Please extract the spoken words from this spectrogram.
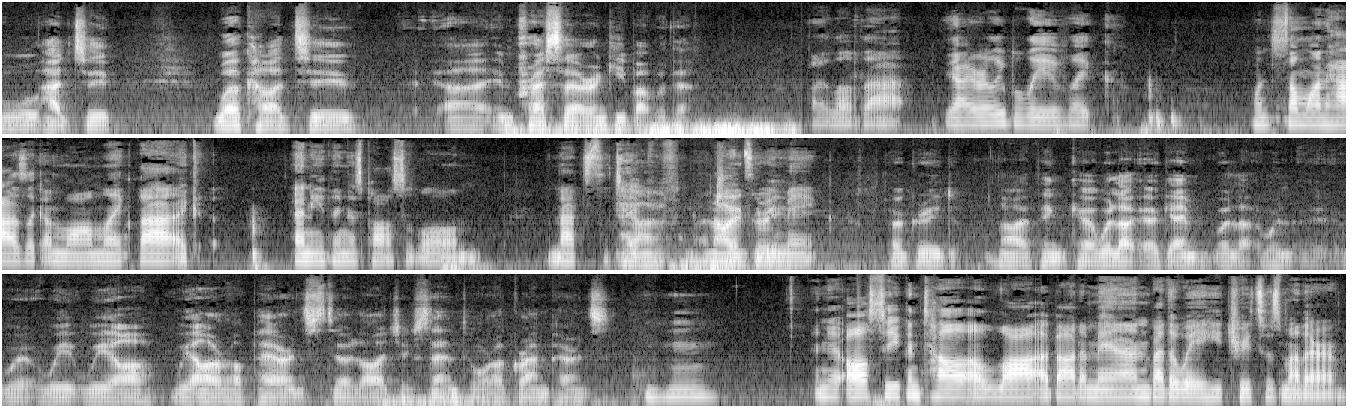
all had to work hard to uh, impress her and keep up with her. I love that. Yeah, I really believe like when someone has like a mom like that, like anything is possible, and, that's the type Yeah, of no, I kids you make. Agreed. No, I think uh, we're like again we're, like, we're, we're, we we are we are our parents to a large extent or our grandparents. hmm And it also, you can tell a lot about a man by the way he treats his mother.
